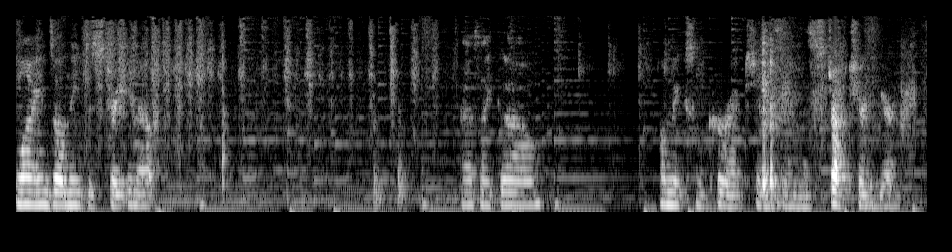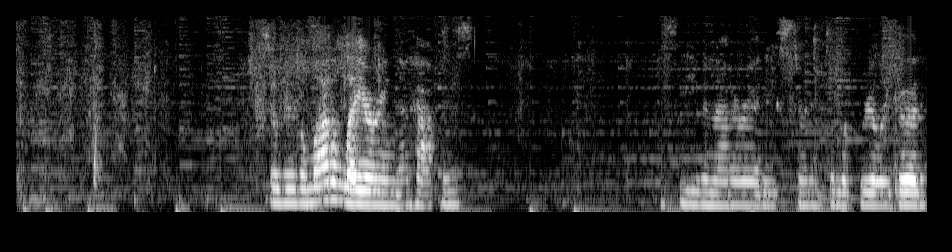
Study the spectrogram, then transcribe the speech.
lines I'll need to straighten up as I go. I'll make some corrections in the structure here. So there's a lot of layering that happens. See even that already starting to look really good.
